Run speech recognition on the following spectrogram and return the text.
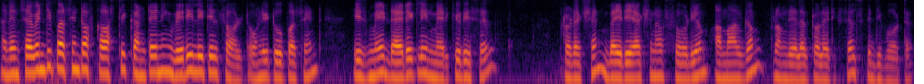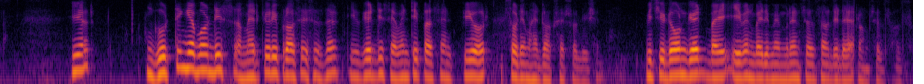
And then 70 percent of caustic containing very little salt only 2 percent is made directly in mercury cell production by reaction of sodium amalgam from the electrolytic cells with the water. Here good thing about this uh, mercury process is that you get the 70 percent pure sodium hydroxide solution which you do not get by even by the membrane cells or the diaphragm cells also.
